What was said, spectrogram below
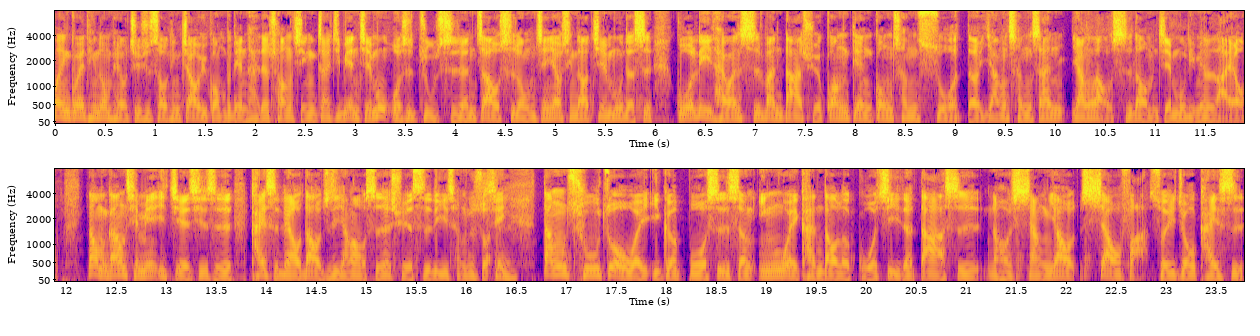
欢迎各位听众朋友继续收听教育广播电台的创新宅急便节目，我是主持人赵世龙。我们今天邀请到节目的是国立台湾师范大学光电工程所的杨成山杨老师到我们节目里面来哦。那我们刚刚前面一节其实开始聊到就是杨老师的学思历程，就说哎，当初作为一个博士生，因为看到了国际的大师，然后想要效法，所以就开始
